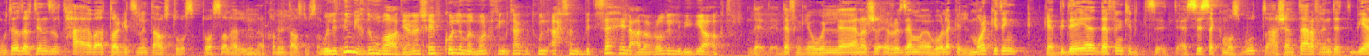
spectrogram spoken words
وتقدر تنزل تحقق بقى ال targets اللي انت عاوز توص- توصلها للارقام اللي انت عاوز توصلها. والاثنين بيخدموا بعض. يعني أنا شايف كل ما ال marketing بتاعك بتكون أحسن بتسهل على الراجل اللي بيبيع أكتر. definitely وأنا زي ما بقول لك ال marketing كبداية definitely بتأسسك مظبوط عشان تعرف إن أنت تبيع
